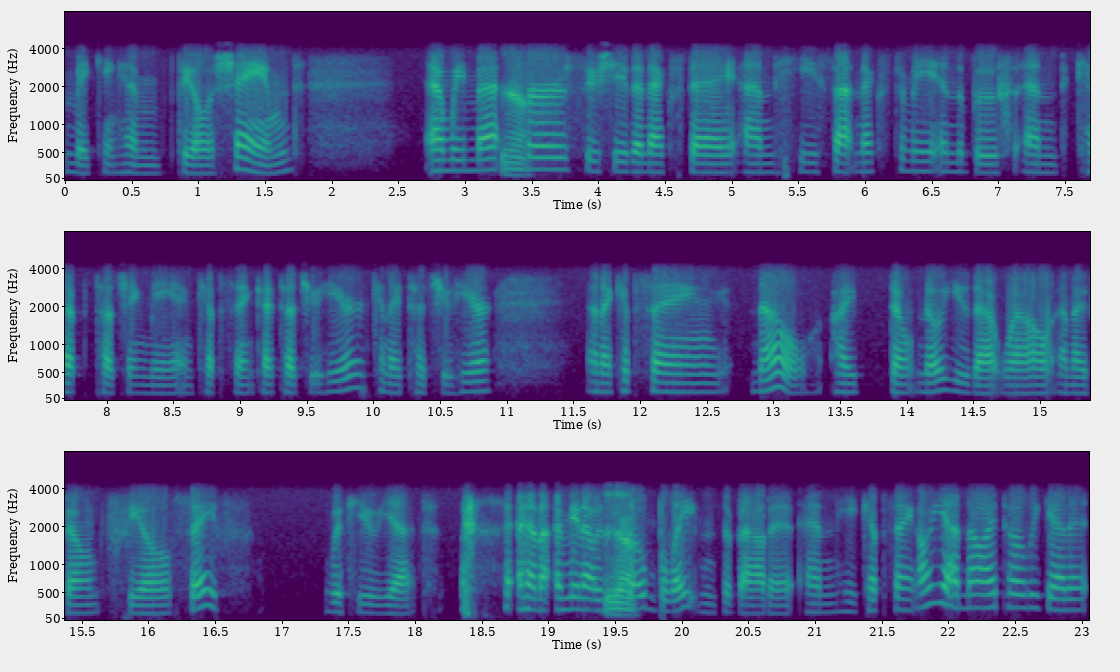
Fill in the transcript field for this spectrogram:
making him feel ashamed. And we met yeah. for sushi the next day, and he sat next to me in the booth and kept touching me and kept saying, Can I touch you here? Can I touch you here? And I kept saying, No, I don't know you that well, and I don't feel safe with you yet. and I mean, I was yeah. so blatant about it. And he kept saying, Oh, yeah, no, I totally get it.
